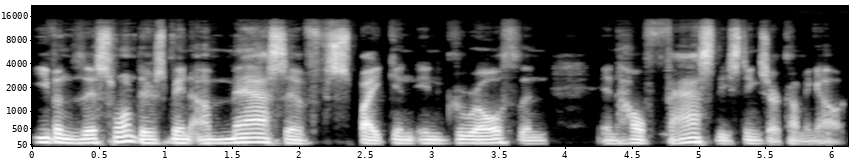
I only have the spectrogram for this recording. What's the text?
even this one, there's been a massive spike in in growth and and how fast these things are coming out.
